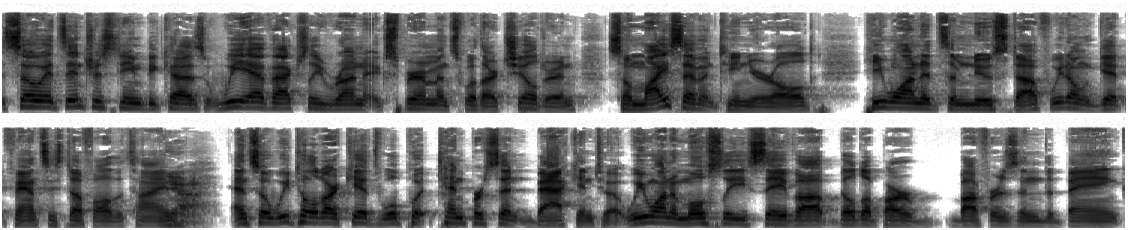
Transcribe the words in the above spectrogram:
So it's interesting because we have actually run experiments with our children. So my 17 year old, he wanted some new stuff. We don't get fancy stuff all the time. Yeah. And so we told our kids we'll put 10% back into it. We want to mostly save up, build up our buffers in the bank,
